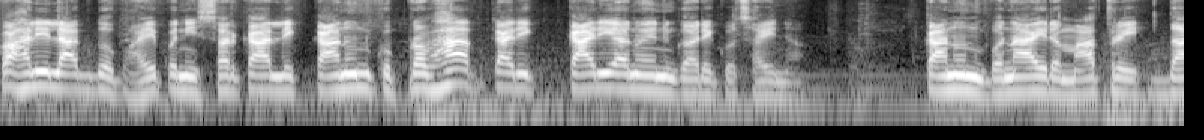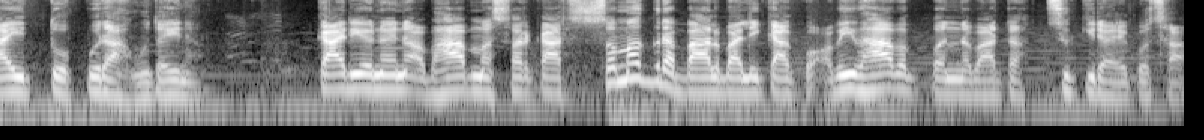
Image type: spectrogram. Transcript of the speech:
कहली लाग्दो भए पनि सरकारले कानुनको प्रभावकारी कार्यान्वयन गरेको छैन। कानुन बनाएर मात्रै दायित्व पुरा हुँदैन। कार्यान्वयन अभावमा सरकार समग्र बालबालिकाको अभिभावक बन्नबाट चुकिरहेको छ।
